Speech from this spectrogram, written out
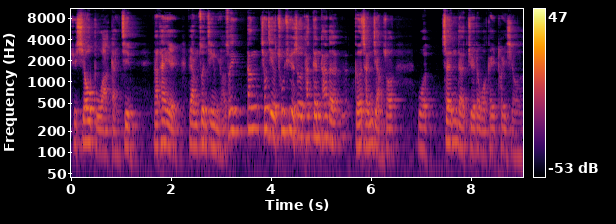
去修补啊改进。那他也非常尊敬女王，所以当丘吉尔出去的时候，他跟他的隔层讲说：“我真的觉得我可以退休了，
